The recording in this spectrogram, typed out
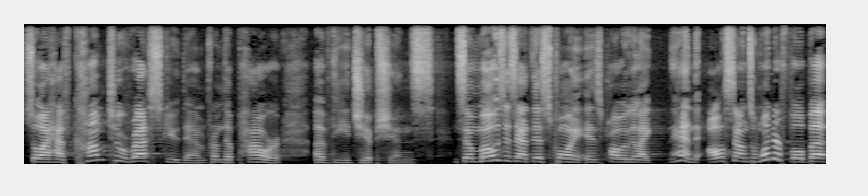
So I have come to rescue them from the power of the Egyptians. So Moses at this point is probably like, man, that all sounds wonderful, but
